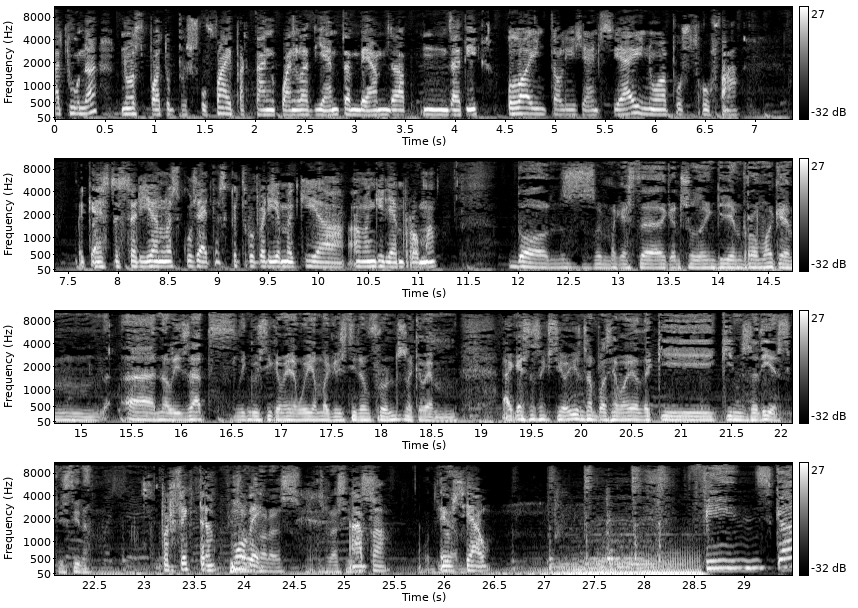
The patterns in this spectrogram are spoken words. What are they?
àtona no es pot apostrofar i per tant quan la diem també hem de, de dir la intel·ligència eh? i no apostrofar aquestes serien les cosetes que trobaríem aquí a, a en Guillem Roma Doncs amb aquesta cançó d'en Guillem Roma que hem eh, analitzat lingüísticament avui amb la Cristina Enfruns acabem aquesta secció i ens emplacem allà d'aquí 15 dies, Cristina. perfecte, Fins molt bé aleshores. Moltes gràcies. apa, Bon adeu-siau fins que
